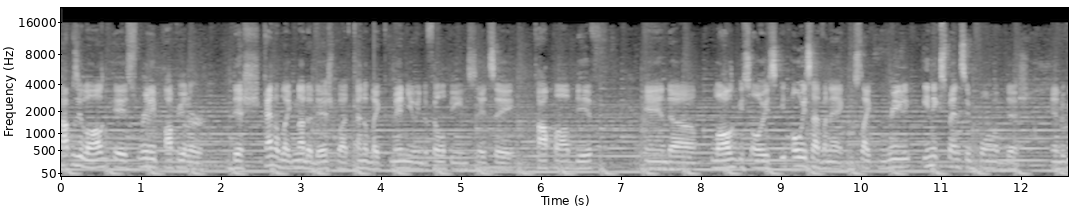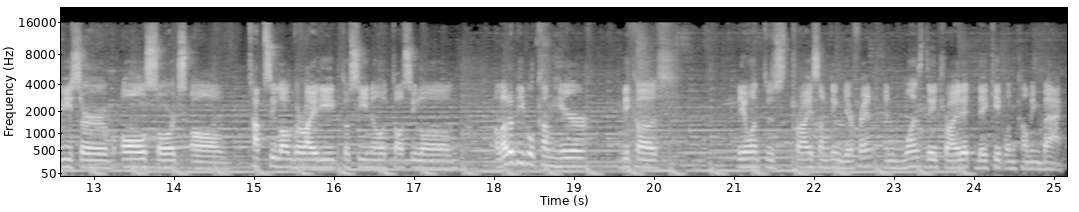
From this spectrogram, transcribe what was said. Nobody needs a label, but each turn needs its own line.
Tapsilog is really popular dish, kind of like not a dish, but kind of like menu in the Philippines. It's a tapa beef, and uh, log is always it always have an egg. It's like really inexpensive form of dish, and we serve all sorts of tapsilog variety, tocino, tosilog. A lot of people come here because they want to try something different, and once they tried it, they keep on coming back.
